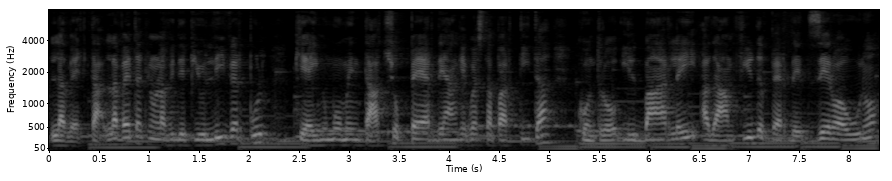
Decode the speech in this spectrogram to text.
la vetta, la vetta che non la vede più il Liverpool che è in un momentaccio, perde anche questa partita contro il Barley ad Anfield, perde 0-1,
